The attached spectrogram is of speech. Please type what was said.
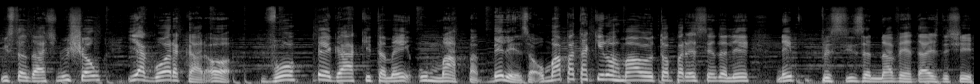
o estandarte no chão. E agora, cara, ó, vou pegar aqui também o mapa. Beleza, o mapa tá aqui normal, eu tô aparecendo ali. Nem precisa, na verdade, deixar,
